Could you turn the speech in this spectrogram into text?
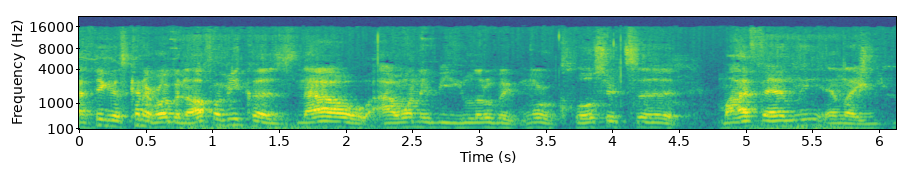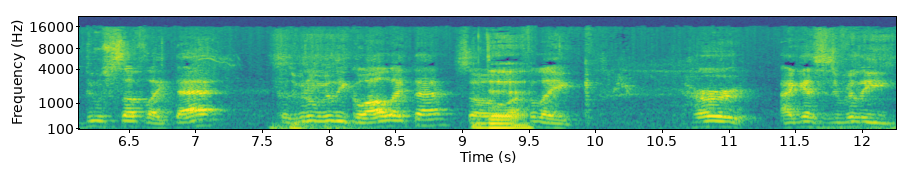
I think that's kind of rubbing off on me because now I want to be a little bit more closer to my family and like do stuff like that because we don't really go out like that. So Yeah. I feel like her, I guess, is really,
